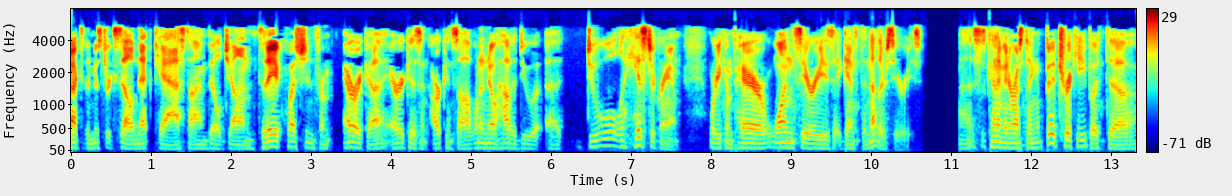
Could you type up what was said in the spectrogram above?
back to the Mr. Excel Netcast. I'm Bill Jelen. Today, a question from Erika. Erika is in Arkansas. I want to know how to do a, a dual histogram where you compare one series against another series. Uh, this is kind of interesting, a bit tricky, but uh,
